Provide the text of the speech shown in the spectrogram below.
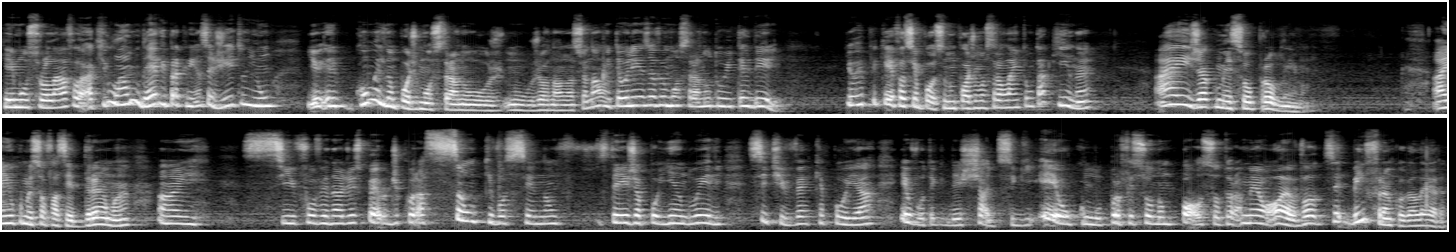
que ele mostrou lá, falou, aquilo lá não deve para criança de jeito nenhum. E ele, como ele não pôde mostrar no, no Jornal Nacional, então ele resolveu mostrar no Twitter dele. E eu repliquei, falei assim, pô, você não pode mostrar lá, então tá aqui, né? Aí já começou o problema. Aí um começou a fazer drama. Ai, se for verdade, eu espero de coração que você não esteja apoiando ele. Se tiver que apoiar, eu vou ter que deixar de seguir. Eu, como professor, não posso autorar. Meu, olha, eu vou ser bem franco, galera.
